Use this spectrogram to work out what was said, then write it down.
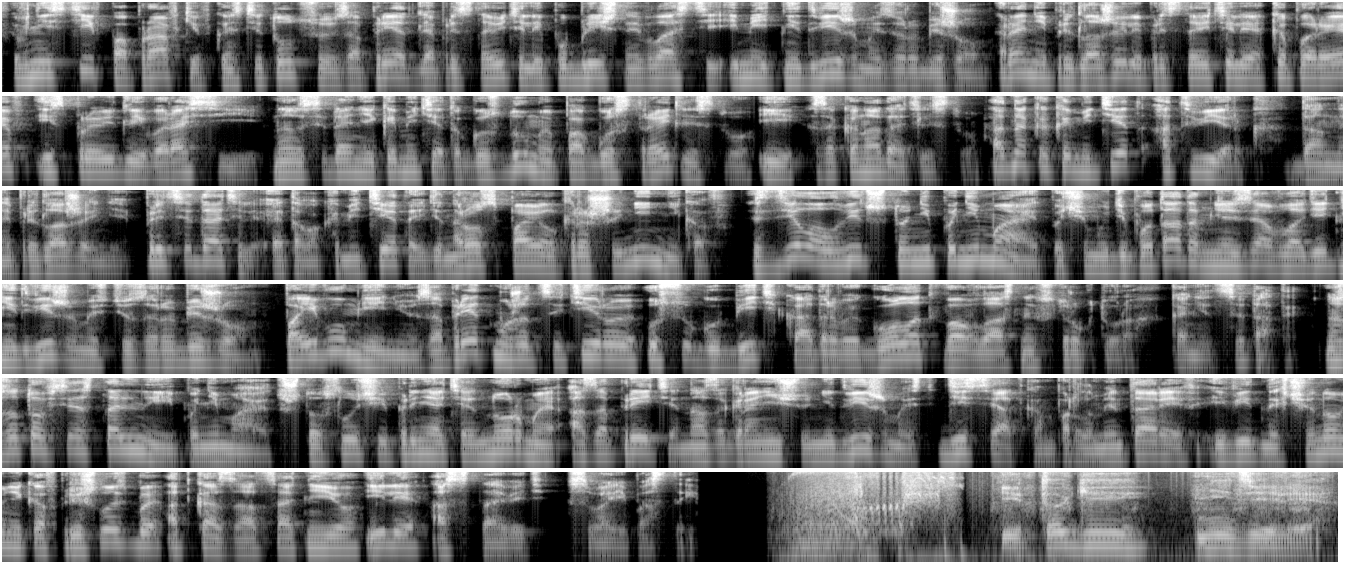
Внести в поправки в Конституцию запрет для представителей публичных публичной власти иметь недвижимость за рубежом, ранее предложили представители КПРФ и «Справедливой России» на заседании Комитета Госдумы по госстроительству и законодательству. Однако комитет отверг данное предложение. Председатель этого комитета, единорос Павел Крашенинников, сделал вид, что не понимает, почему депутатам нельзя владеть недвижимостью за рубежом. По его мнению, запрет может, цитирую, «усугубить кадровый голод во властных структурах». Конец цитаты. Но зато все остальные понимают, что в случае принятия нормы о запрете на заграничную недвижимость десяткам парламентариев и видных чиновников пришлось бы отказаться от нее или оставить свои посты. Итоги недели.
